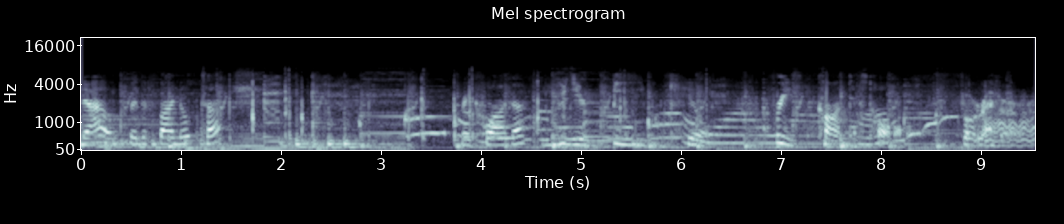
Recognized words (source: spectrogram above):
now for the final touch. Rayquaza, use your beam kill. Freeze contest hall forever.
